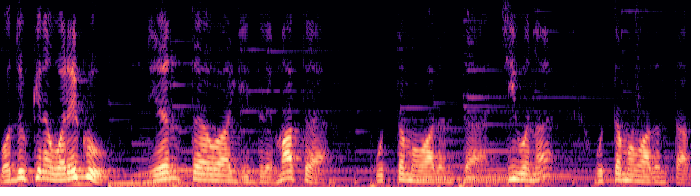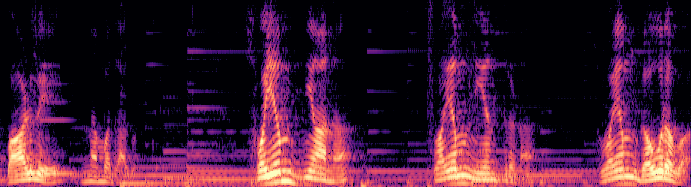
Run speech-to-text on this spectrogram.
ಬದುಕಿನವರೆಗೂ ನಿರಂತರವಾಗಿದ್ದರೆ ಮಾತ್ರ ಉತ್ತಮವಾದಂಥ ಜೀವನ ಉತ್ತಮವಾದಂಥ ಬಾಳ್ವೆ ನಮ್ಮದಾಗುತ್ತೆ. ಸ್ವಯಂ ಜ್ಞಾನ ಸ್ವಯಂ ನಿಯಂತ್ರಣ, ಸ್ವಯಂ ಗೌರವ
